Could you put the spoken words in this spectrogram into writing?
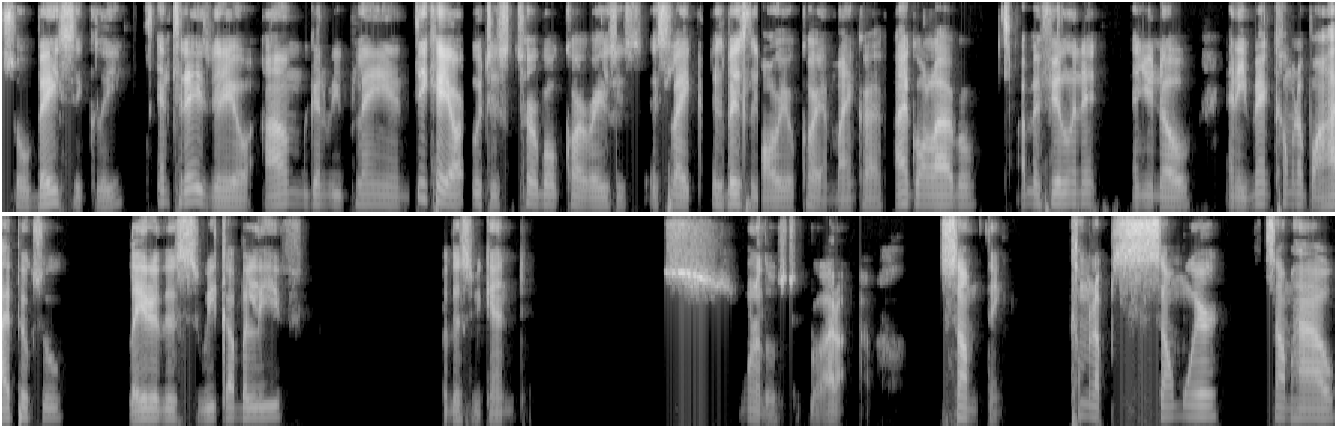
So basically, in today's video, I'm gonna be playing TKR, which is Turbo Kart Racers. It's like, it's basically Mario Kart and Minecraft. I ain't gonna lie, bro. I've been feeling it, and you know, an event coming up on Hypixel later this week, I believe, or this weekend. One of those two, bro. I don't something coming up somewhere, somehow.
